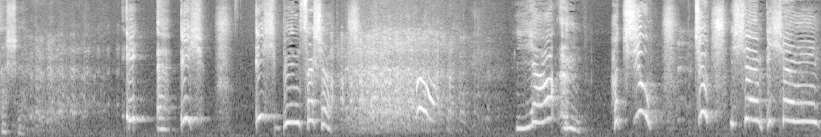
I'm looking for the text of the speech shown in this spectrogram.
Sascha? Ich, äh, ich, ich bin Sascha. Ja, ähm, hatschu, tschu, ich, ähm, ich, ähm,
